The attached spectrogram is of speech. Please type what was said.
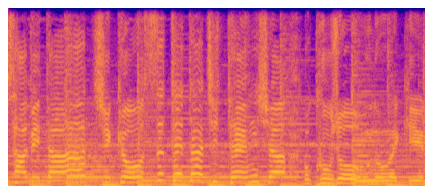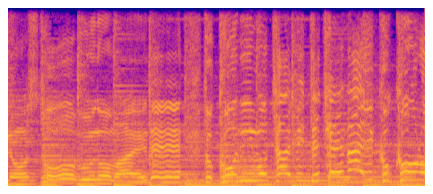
錆びた地球捨てた自転車屋上の駅のストーブの前でどこにも旅立てない心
